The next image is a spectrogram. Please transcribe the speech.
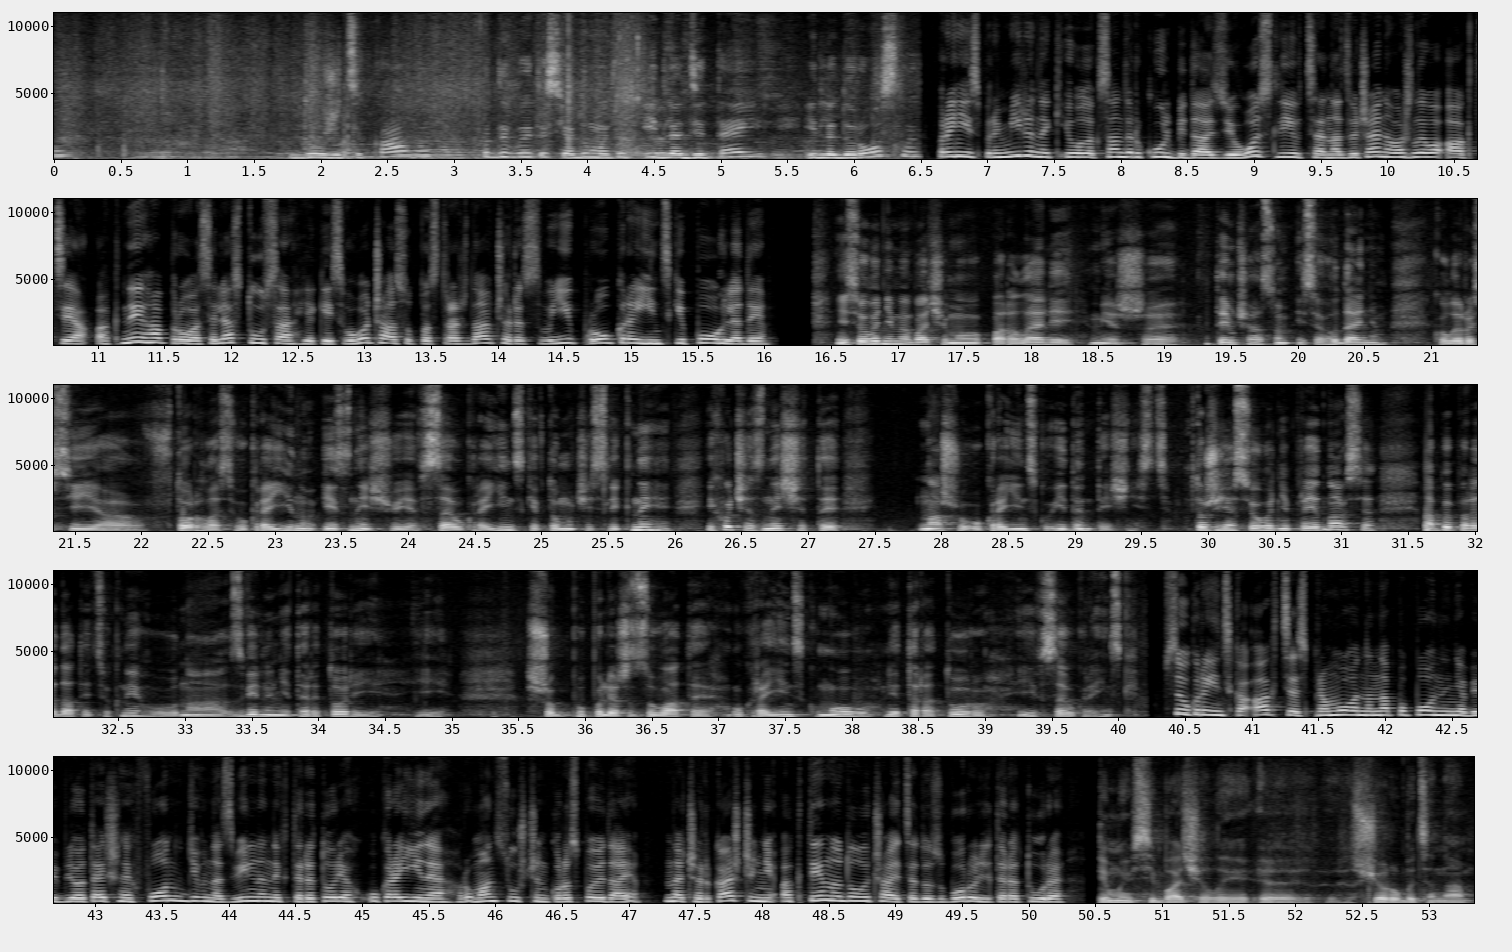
Дуже цікаво подивитись. Я думаю, тут і для дітей, і для дорослих. Приніс примірник і Олександр Кульбіда. З його слів, це надзвичайно важлива акція. А книга про Василя Стуса, який свого часу постраждав через свої проукраїнські погляди. І сьогодні ми бачимо паралелі між е, тим часом і сьогоденням, коли Росія вторглась в Україну і знищує все українське, в тому числі книги, і хоче знищити нашу українську ідентичність. Тож я сьогодні приєднався, аби передати цю книгу на звільнені території і щоб популяризувати українську мову, літературу і все українське. Всеукраїнська акція спрямована на поповнення бібліотечних фондів на звільнених територіях України. Роман Сущенко розповідає, на Черкащині активно долучається до збору літератури. Ми всі бачили, е, що робиться на,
